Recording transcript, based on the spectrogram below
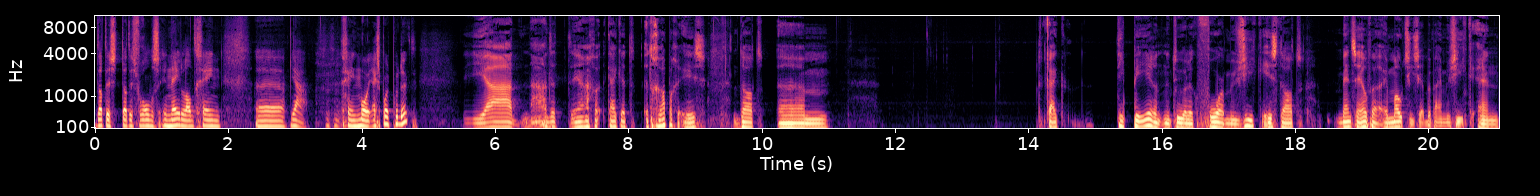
dat is, dat is voor ons in Nederland geen, eh, ja, geen mooi exportproduct. Ja, nou, dat, ja, kijk, het, het grappige is dat. ehm, kijk, typerend natuurlijk voor muziek is dat mensen heel veel emoties hebben bij muziek. En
